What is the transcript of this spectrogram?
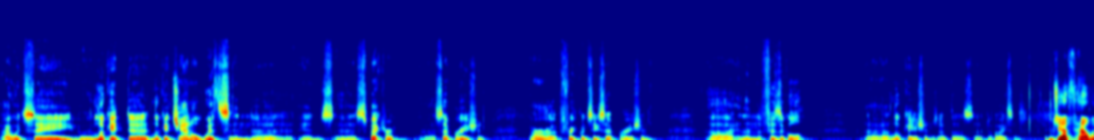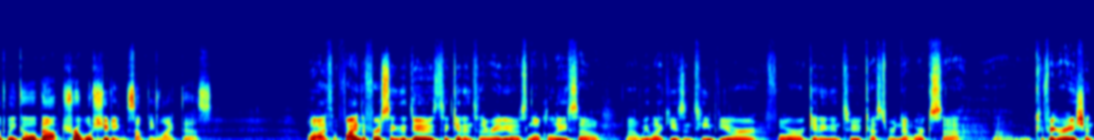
I would say look at uh, look at channel widths and uh, and uh, spectrum uh, separation or uh, frequency separation. uh, and then the physical uh, locations of those uh, devices. Jeff, how would we go about troubleshooting something like this? Well, I find the first thing to do is to get into the radios locally. So uh, we like using TeamViewer for getting into customer networks uh, uh, configuration.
